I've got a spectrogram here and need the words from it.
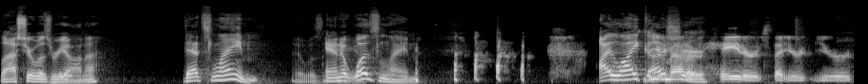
Last year was Rihanna. That's lame. It was And it was lame. I like Usher. the amount of haters that your your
